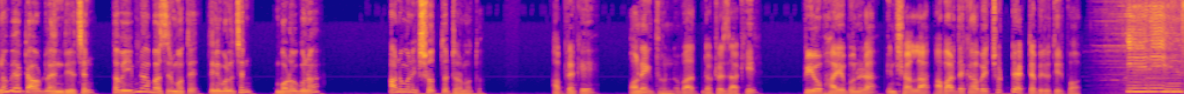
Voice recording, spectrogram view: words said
নবী একটা আউটলাইন দিয়েছেন। তবে ইবনা আব্বাসের মতে তিনি বলেছেন, বড় গুণা আনুমানিক সত্তরটার মতো। আপনাকে অনেক ধন্যবাদ, ডক্টর জাকির। প্রিয় ভাই ও বোনেরা ইনশাল্লাহ আবার দেখা হবে ছোট্ট একটা বিরতির পর It is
